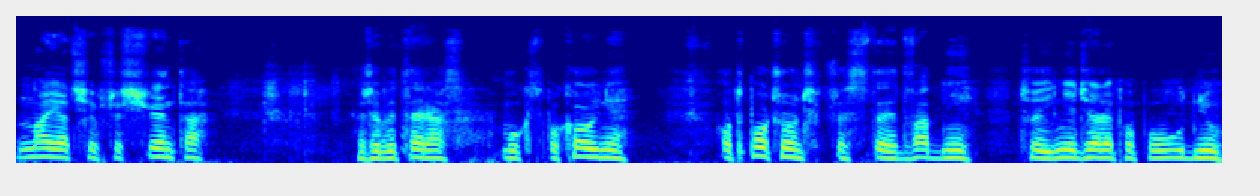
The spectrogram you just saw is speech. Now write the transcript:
najadł się przez święta żeby teraz mógł spokojnie odpocząć przez te dwa dni, czyli niedzielę po południu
